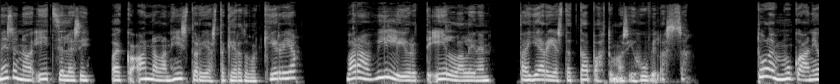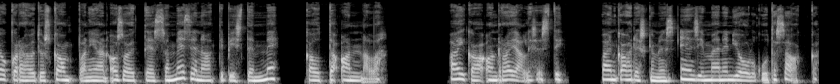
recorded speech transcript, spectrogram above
Mesenoi itsellesi vaikka Annalan historiasta kertova kirja, varaa villiyrtti illallinen tai järjestä tapahtumasi huvilassa. Tule mukaan joukkorahoituskampanjaan osoitteessa mesenaatti.me kautta Annala. Aikaa on rajallisesti, vain 21. joulukuuta saakka.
